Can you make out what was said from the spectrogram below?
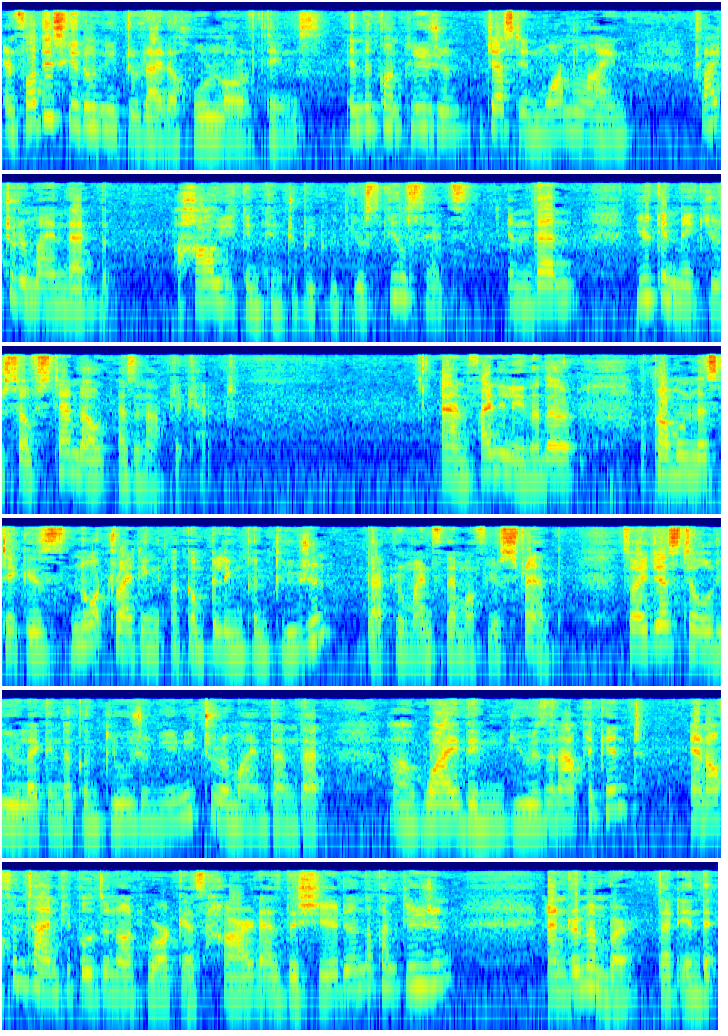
and for this you don't need to write a whole lot of things in the conclusion just in one line try to remind that how you can contribute with your skill sets and then you can make yourself stand out as an applicant. And finally, another common mistake is not writing a compelling conclusion that reminds them of your strength. So I just told you, like in the conclusion, you need to remind them that uh, why they need you as an applicant. And oftentimes, people do not work as hard as they should on the conclusion. And remember that in the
